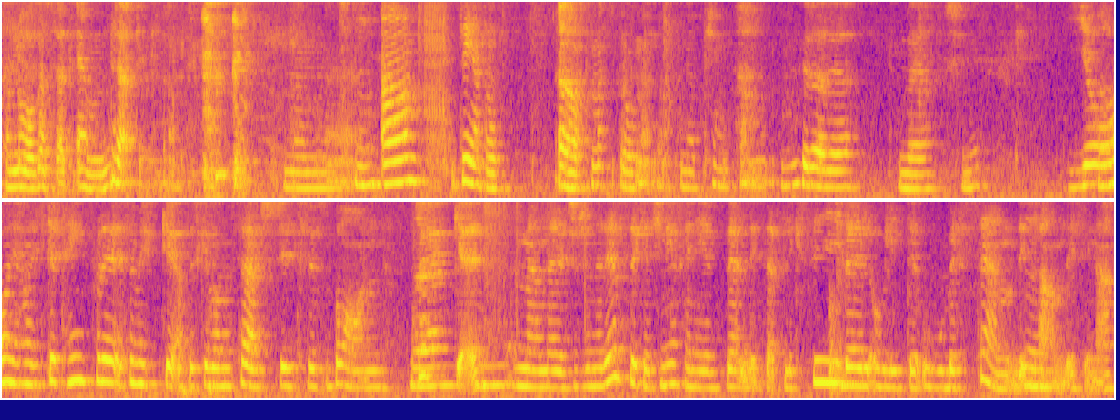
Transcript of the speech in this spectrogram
på något sätt ändrar liksom. Men eh, mm. ja, det är en sån språkmässig ja. som, som jag har tänkt på. Mm. Hur är det med kinesiska? Ja, jag har inte tänkt på det så mycket att det ska vara något särskilt för barnböcker. Mm. Men generellt så tycker jag att kinesiskan är väldigt så flexibel och lite obestämd mm. ibland i sina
